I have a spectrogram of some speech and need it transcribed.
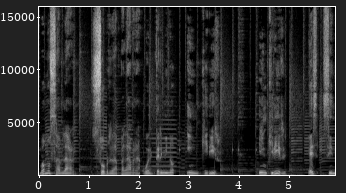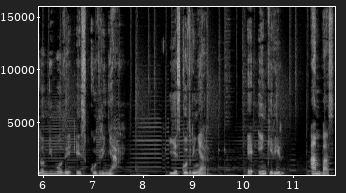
vamos a hablar sobre la palabra o el término inquirir. Inquirir es sinónimo de escudriñar. Y escudriñar e inquirir ambas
